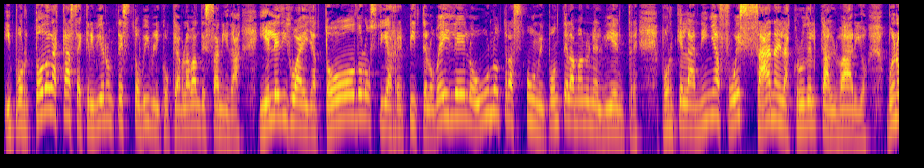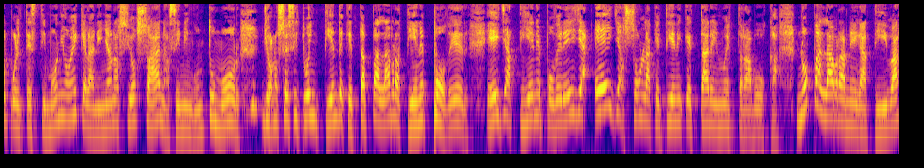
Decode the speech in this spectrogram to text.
Y por toda la casa escribieron texto bíblico que hablaban de sanidad. Y él le dijo a ella, todos los días repítelo, ve y léelo uno tras uno y ponte la mano en el vientre, porque la niña fue sana en la cruz del Calvario. Bueno, pues el testimonio es que la niña nació sana, sin ningún tumor. Yo no sé si tú entiendes que esta palabra tiene poder. Ella tiene poder, ella, ellas son las que tienen que estar en nuestra boca. No palabra negativa,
